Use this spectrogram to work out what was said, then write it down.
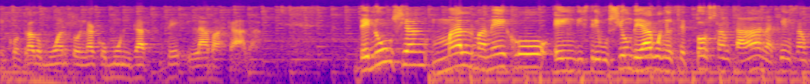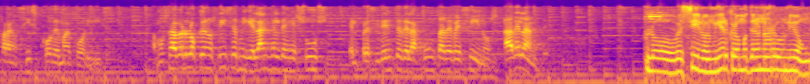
encontrado muerto en la comunidad de La Vacada. Denuncian mal manejo en distribución de agua en el sector Santa Ana, aquí en San Francisco de Macorís. Vamos a ver lo que nos dice Miguel Ángel de Jesús, el presidente de la Junta de Vecinos. Adelante. Los vecinos, el miércoles vamos a tener una reunión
